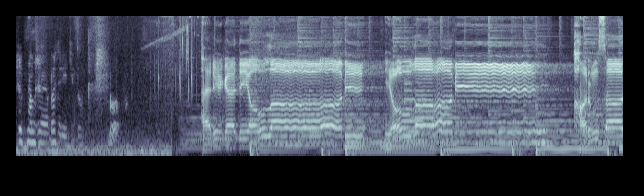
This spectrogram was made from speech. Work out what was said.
Чтобы нам же обозреть эту было. Herged yolla bi, yolla bi Harmsa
